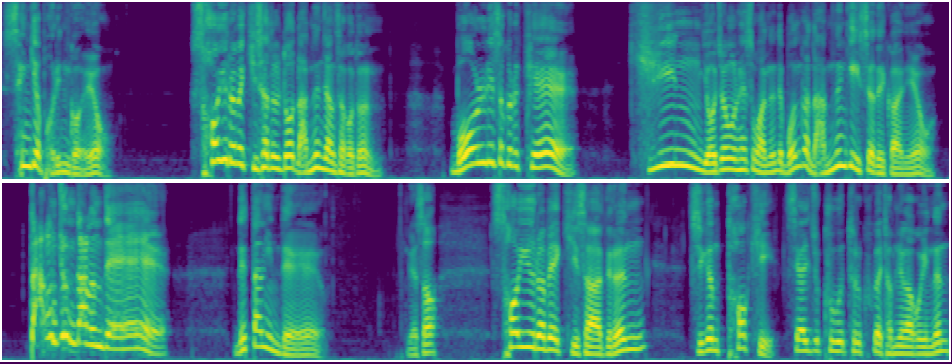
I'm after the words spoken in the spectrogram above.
생겨버린 거예요. 서유럽의 기사들도 남는 장사거든. 멀리서 그렇게 긴 여정을 해서 왔는데 뭔가 남는 게 있어야 될 거 아니에요. 땅 준다는데 내 땅인데. 그래서 서유럽의 기사들은 지금 터키, 셀주크 트루크가 점령하고 있는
